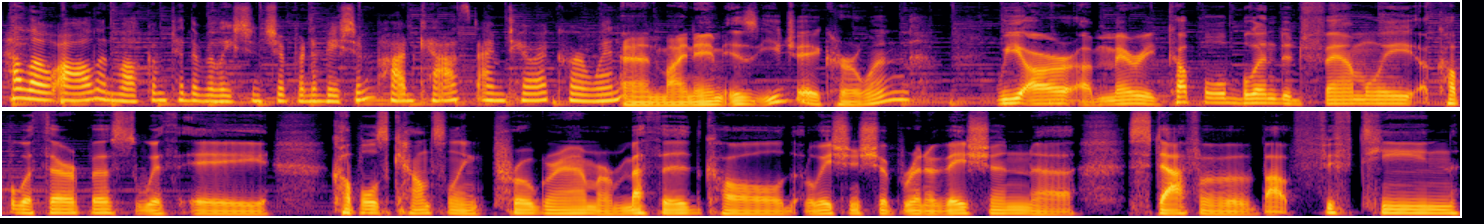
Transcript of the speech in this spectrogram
Hello, all, and welcome to the Relationship Renovation Podcast. I'm Tarah Kerwin. And my name is EJ Kerwin. We are a married couple, blended family, a couple of therapists with a couples counseling program or method called Relationship Renovation. Uh, staff of about 15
